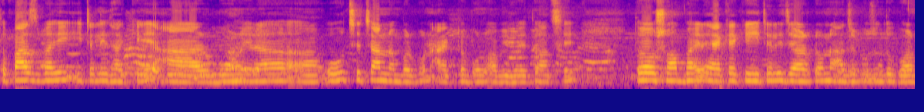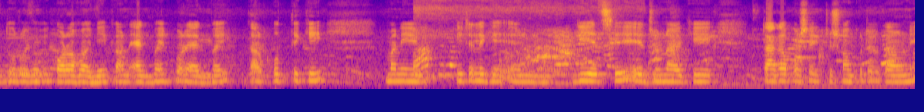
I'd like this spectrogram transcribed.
তো পাঁচ ভাই ইটালি থাকে, আর বোনেরা ও হচ্ছে চার নম্বর বোন, আরেকটা বোন অবিবাহিত আছে। তো সব ভাইরা এক একে ইটালি যাওয়ার কারণে আজও পর্যন্ত ঘর দৌড় ওইভাবে করা হয়নি। কারণ এক ভাইয়ের পর এক ভাই তার প্রত্যেকেই মানে ইটালি গিয়েছে। এর জন্য আর কি টাকা পয়সা একটু সংকটের কারণে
